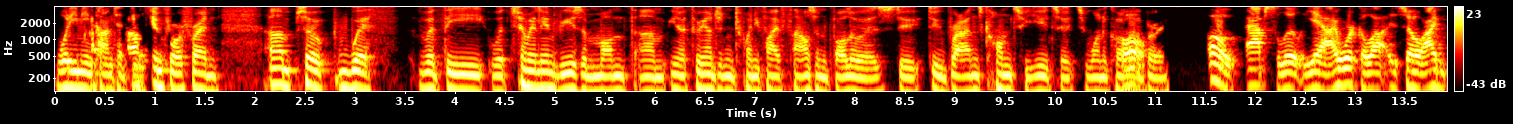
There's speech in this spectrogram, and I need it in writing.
What do you mean content deals? Asking for a friend. Um, so with with the with two million views a month, um, you know, three hundred and twenty five thousand followers, do do brands come to you to to want to collaborate? Oh. Oh, absolutely. Yeah, I work a lot. So I'm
